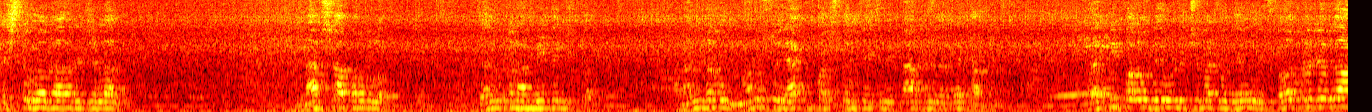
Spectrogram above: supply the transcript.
వెస్ట్ గోదావరి జిల్లాలో నర్సాపురంలో జరుగుతున్న మీటింగ్స్లో మనందరూ మనసు ఏకపరుచుకొని చేసిన ఈ ప్రార్థన దగ్గర కాకుండా ప్రతి పొలం దేవుడు ఇచ్చినట్లు దేవుడి స్తోత్ర జిల్లా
